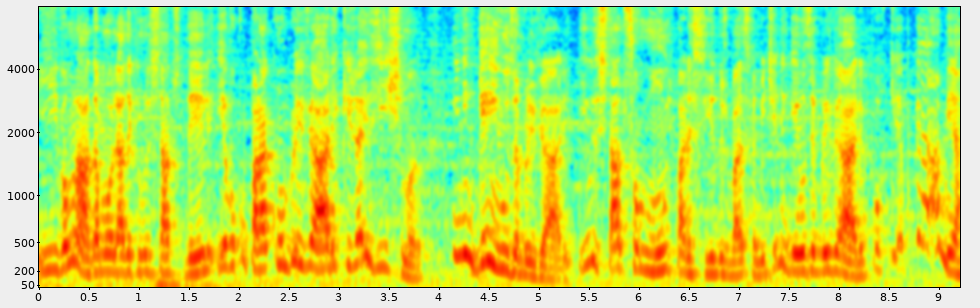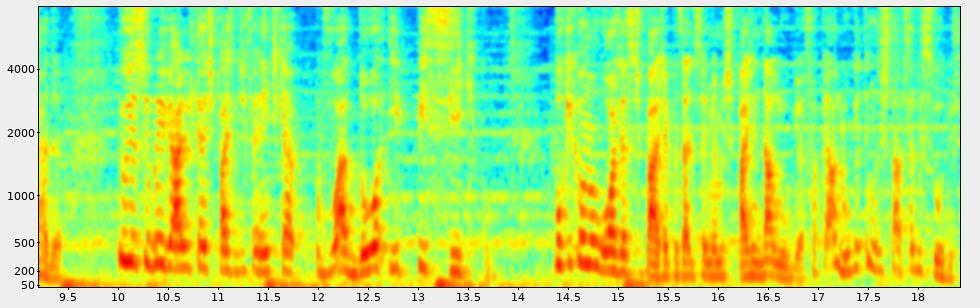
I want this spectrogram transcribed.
E vamos lá, dar uma olhada aqui nos status dele. E eu vou comparar com o Breviary que já existe, mano. E ninguém usa Breviary. E os status são muito parecidos, basicamente, e ninguém usa Breviary. Por quê? Porque é a merda. E o Rissuin Breviary ele tem a tipagem diferente, que é voador e psíquico. Por que, que eu não gosto dessa tipagem, apesar de ser a mesma tipagem da Lugia? Só que a Lugia tem uns status absurdos.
